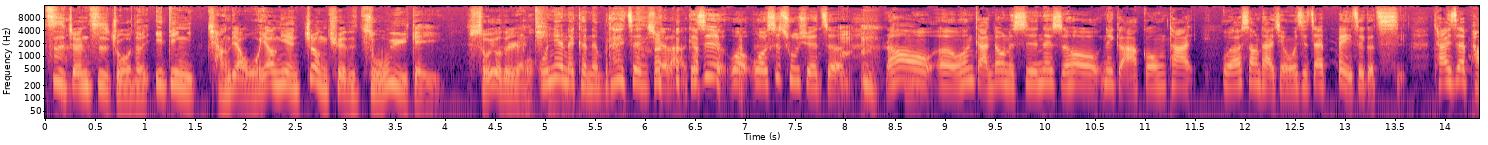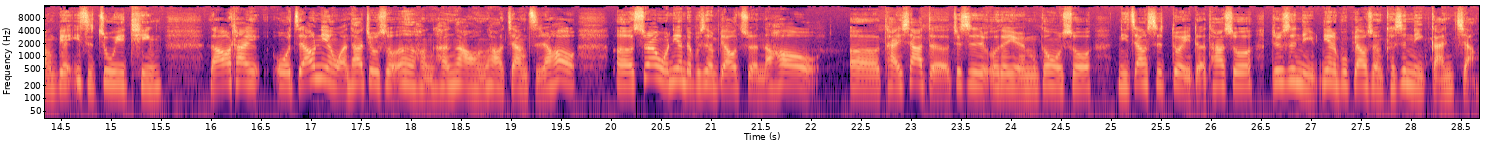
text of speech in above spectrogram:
自斟自酌的，一定强调我要念正确的族语给所有的人听。我念的可能不太正确啦，可是我我是初学者。然后呃，我很感动的是那时候那个阿公他，我要上台前我一直在背这个词，他一直在旁边一直注意听。然后他我只要念完，他就说嗯很很好很好这样子。然后呃，虽然我念的不是很标准，然后呃台下的就是我的演员们跟我说你这样是对的。他说就是你念的不标准，可是你敢讲。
